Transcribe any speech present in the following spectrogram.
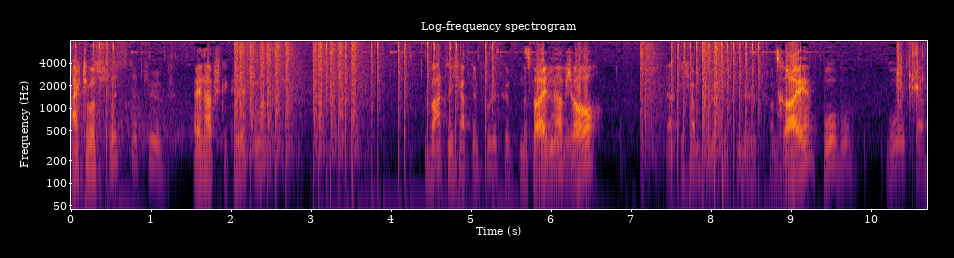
Alter, was frisst der Typ? Einen hab ich gekillt schon mal. Warte, ich hab den Full Equipten. Zweiten hab ich auch. Ja, ich hab einen Full Equipten gekillt. Drei. Wo, wo? Wo ist der?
